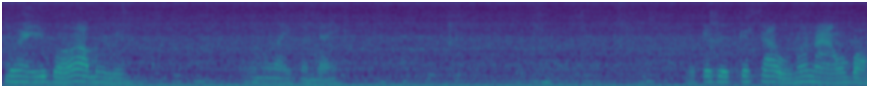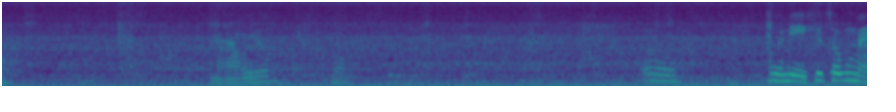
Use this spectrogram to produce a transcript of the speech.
เมื่อยอยู่บ่มือนี่เมื่อยกันได้เดี๋ยวจะเด็กจะเศร้าเนาะหนาวบ่หนาวอยู่ เออมือนี่คือทรงหนา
